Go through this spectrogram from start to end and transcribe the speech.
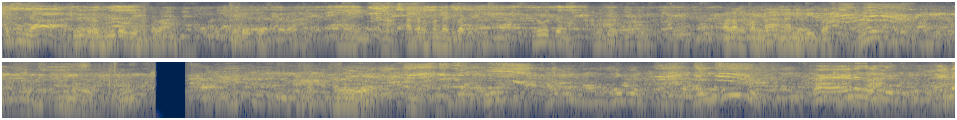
వచ్చిందా వీడియో వీడియో చేస్తావా వీడియో చేస్తావా ఆ, కదలకుండా అటు పెట్టు నువ్వు వద్దమ్మా అన్న పెట్టు. కదలకుండా నన్ను దిగి ఫస్ట్ కదలకుండా ఏంటి ఏంటి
